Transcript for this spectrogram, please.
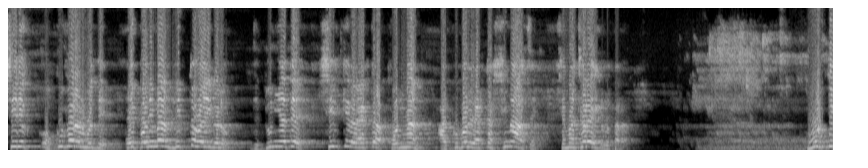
শিরিক ও কুফরের মধ্যে এই পরিমাণ লিপ্ত হয়ে গেল। যে দুনিয়াতে শিরকেরও একটা পরিমাণ আর কুফরের একটা সীমা আছে, সীমা ছাড়াই গেল তারা। মূর্তি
